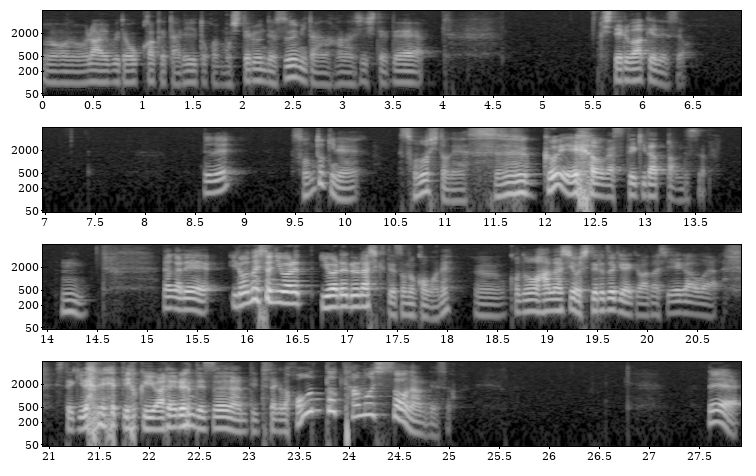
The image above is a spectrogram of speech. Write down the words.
あのライブで追っかけたりとかもしてるんですみたいな話しててしてるわけですよ。でねその時ねその人ねすっごい笑顔が素敵だったんですよ。うん。なんかねいろんな人に言われ言われるらしくてその子もね、うん、この話をしてる時だけ私笑顔が素敵だねってよく言われるんですなんて言ってたけど本当楽しそうなんですよ。で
